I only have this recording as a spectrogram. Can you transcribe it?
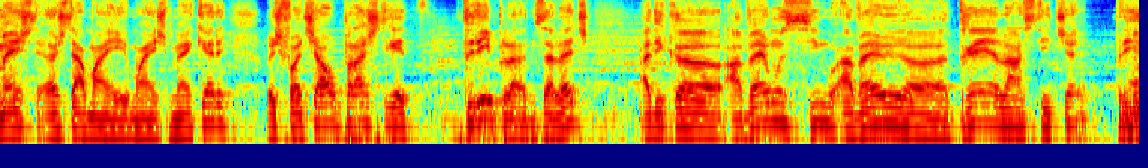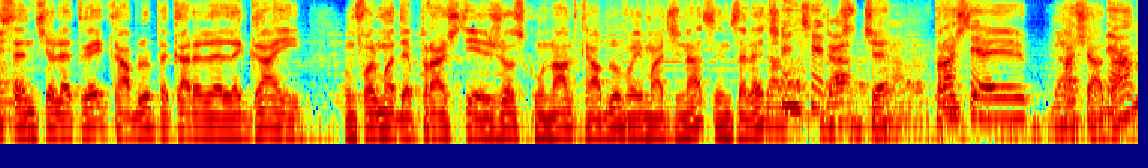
mești, ăștia mai, mai șmecheri își făceau praștie triplă, înțelegi? Adică aveai un singur, aveai uh, trei elastice prinse da. în cele trei cabluri pe care le legai în formă de praștie jos cu un alt cablu, vă imaginați, înțelegi? Da. Da. Ce? Praștia e da. așa, da? da?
